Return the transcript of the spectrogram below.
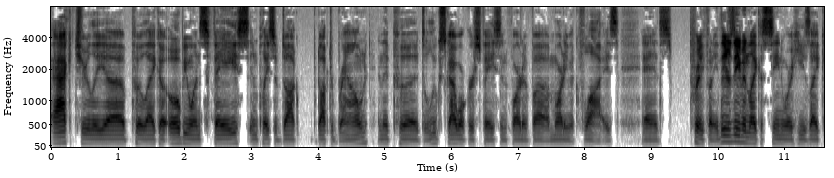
actually uh, put like a Obi Wan's face in place of Doc Dr. Brown, and they put Luke Skywalker's face in front of uh, Marty McFly's, and it's pretty funny. There's even like a scene where he's like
